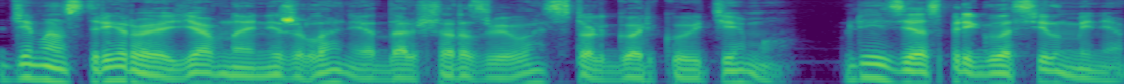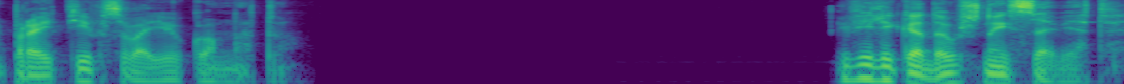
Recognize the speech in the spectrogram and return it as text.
Демонстрируя явное нежелание дальше развивать столь горькую тему, Лизиас пригласил меня пройти в свою комнату. Великодушный совет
